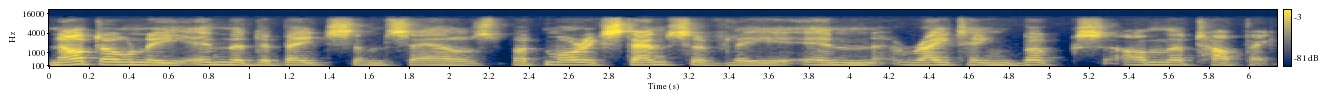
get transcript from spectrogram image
not only in the debates themselves, but more extensively in writing books on the topic.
